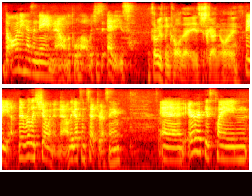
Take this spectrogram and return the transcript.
the awning has a name now in the pool hall, which is Eddie's. It's always been called that. It's just gotten annoying. They yeah, they're really showing it now. They got some set dressing. And Eric is playing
